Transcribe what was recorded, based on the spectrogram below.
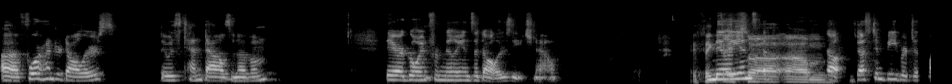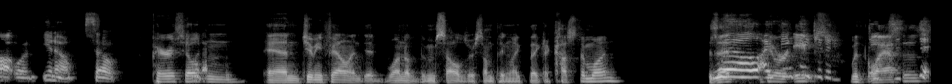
uh, $400 there was 10000 of them. They are going for millions of dollars each now. I think millions I saw, um, justin bieber just bought one you know so. Paris hilton whatever and Jimmy Fallon did one of themselves or something like like a custom one. Is well, that, I think they did a, with glasses. Did,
